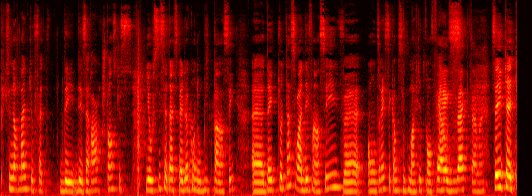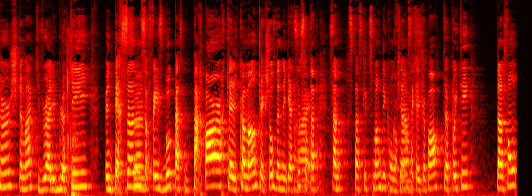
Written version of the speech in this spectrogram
puis que c'est normal que vous faites des, des erreurs. Je pense qu'il y a aussi cet aspect-là qu'on oublie de penser. Euh, D'être tout le temps sur la défensive, euh, on dirait que c'est comme si vous manquiez de confiance. Exactement. Tu sais, quelqu'un justement qui veut aller bloquer une personne sur Facebook par, par peur qu'elle commande quelque chose de négatif Ouais. sur ta... C'est parce que tu manques de confiance, Confiance. à quelque part. Tu pas été... Dans le fond,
